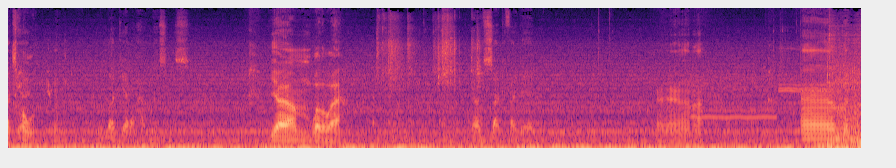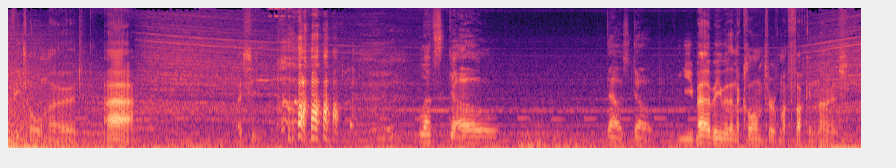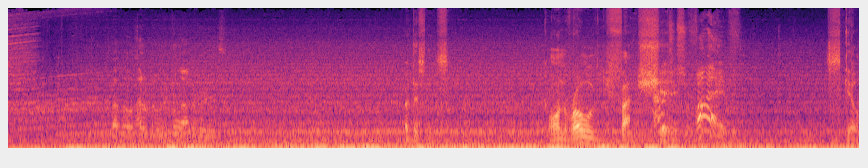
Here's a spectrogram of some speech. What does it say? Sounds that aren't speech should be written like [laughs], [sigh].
it's whole human. you're lucky I don't have missiles. Yeah, I'm well aware. That would suck if I did. Yeah, I know. And VTOL mode. Ah. I see. [laughs] Let's go. That was dope. You better be within a kilometer of my fucking nose. Uh oh, I don't know what a kilometer is. A distance. On, roll, you fat How did shit. you survive? Skill.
